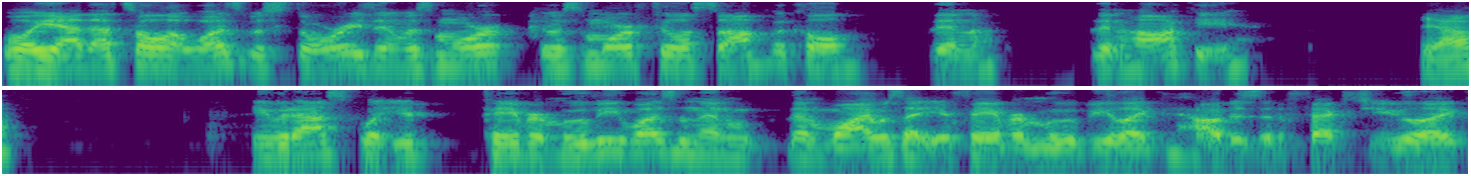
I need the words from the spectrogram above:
Well, yeah, that's all it was was stories, and it was more it was more philosophical than than hockey. Yeah. He would ask what your favorite movie was, and then then why was that your favorite movie? Like, how does it affect you, like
